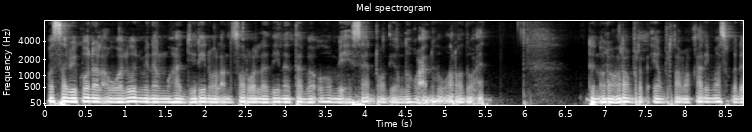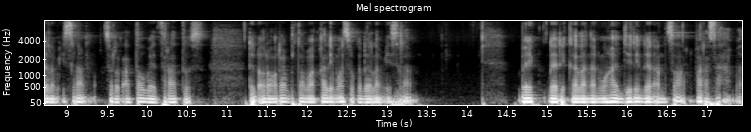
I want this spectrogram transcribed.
Wasabiqun al-awwalun minal muhajirin wal ansar walladzina taba'uhum bi ihsan radhiyallahu anhum wa dan orang-orang yang pertama kali masuk ke dalam Islam surat At-Taubah 100 dan orang-orang pertama kali masuk ke dalam Islam baik dari kalangan muhajirin dan ansar para sahabat.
